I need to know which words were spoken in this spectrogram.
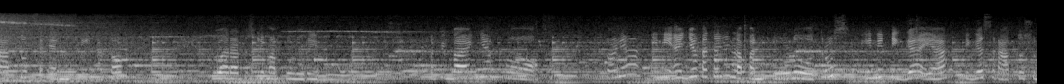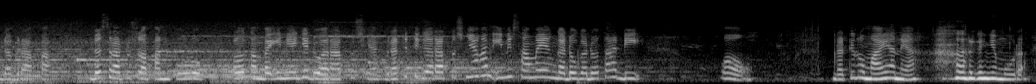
200 PNP atau 250 ribu. Tapi banyak loh. Soalnya ini aja katanya 80 terus ini tiga ya tiga 100 sudah berapa? Udah 180 kalau tambah ini aja 200 ya. Berarti 300 nya kan ini sama yang gado-gado tadi. Wow. Berarti lumayan ya harganya murah.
